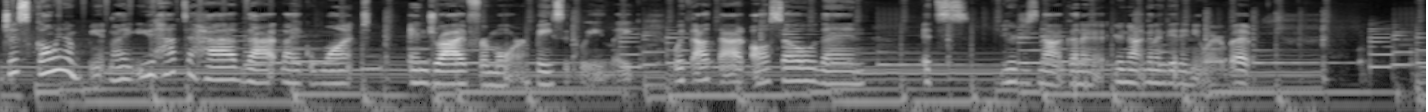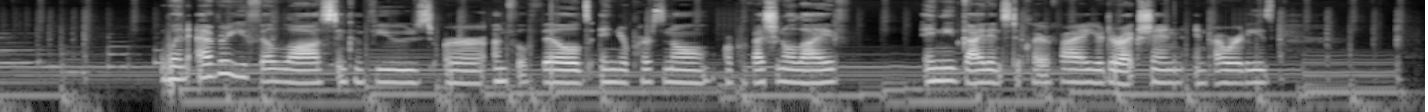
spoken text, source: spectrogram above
just going to like you have to have that like want and drive for more basically. Like without that also then it's you're just not gonna you're not gonna get anywhere. But whenever you feel lost and confused or unfulfilled in your personal or professional life and need guidance to clarify your direction and priorities,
